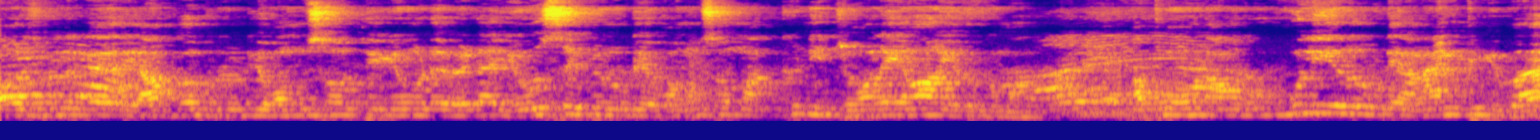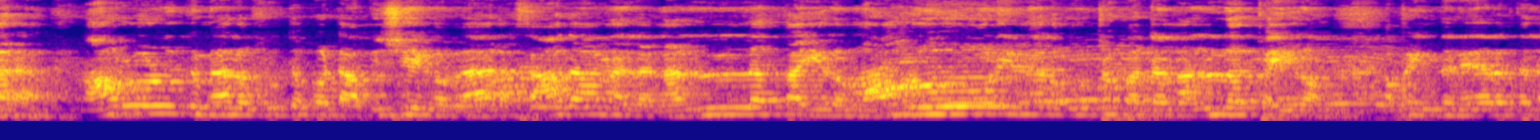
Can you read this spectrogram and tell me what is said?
அவர் சொல்லுங்க யாக்கோபனுடைய வம்சம் தெய்வோட விட யோசிப்பினுடைய வம்சம் அக்னி ஜோலையாக இருக்குமா? அப்போ நம்ம ஊழியர்களுடைய அனாய்டிக்கு வேற. ஆரோனுக்கு மேல ஊற்றப்பட்ட அபிஷேகம் வேற. சாதாரண இல்லை நல்ல தைலம். ஆரோனி மேல ஊற்றப்பட்ட நல்ல தைலம். அப்ப இந்த நேரத்துல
